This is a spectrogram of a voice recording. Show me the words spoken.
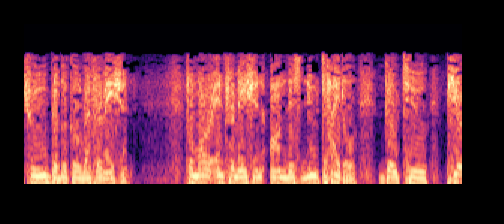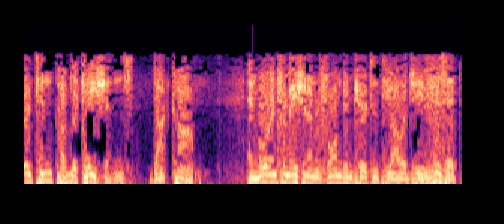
true biblical reformation. For more information on this new title, go to PuritanPublications.com. And more information on Reformed and Puritan theology, visit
